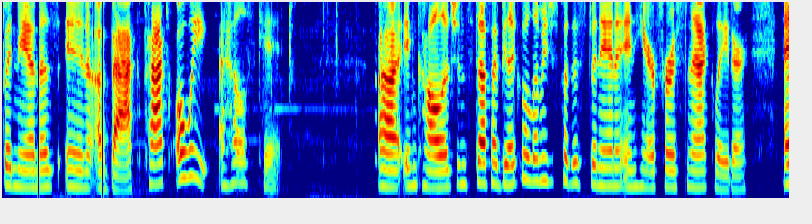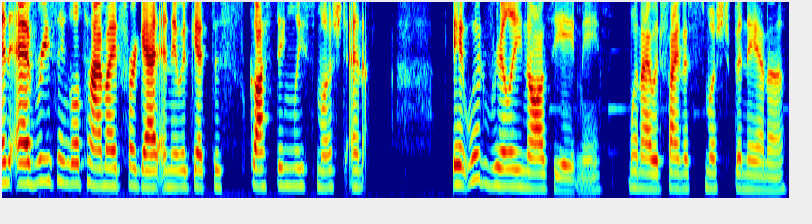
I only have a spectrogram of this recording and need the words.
bananas in a backpack. Oh wait, a health kit. Uh, in college and stuff, I'd be like, "Oh, let me just put this banana in here for a snack later." And every single time I'd forget, and it would get disgustingly smushed, and it would really nauseate me when I would find a smushed banana.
